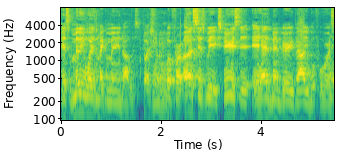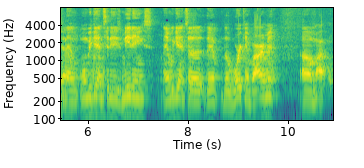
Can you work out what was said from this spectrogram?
It's a million ways to make a million dollars. For sure. But for us, since we experienced it, it has been very valuable for us. Yeah. And then when we get into these meetings and we get into the, the work environment, um, I,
